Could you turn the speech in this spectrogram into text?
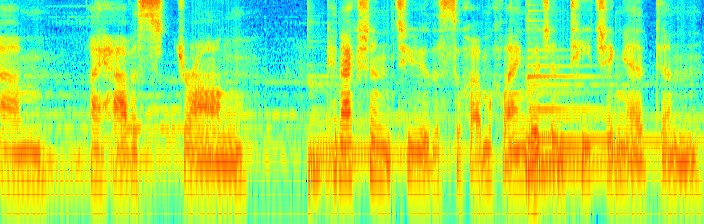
Um, I have a strong connection to the Secwepemc language and teaching it. And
